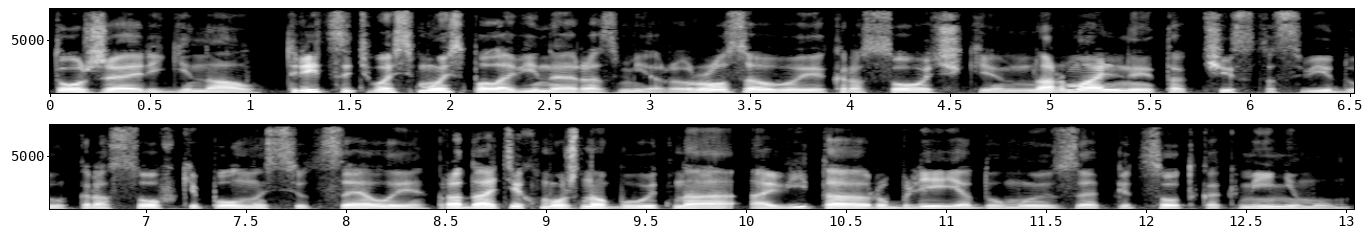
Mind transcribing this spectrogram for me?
тоже оригинал. 38 с половиной размер. Розовые кроссовочки, нормальные так чисто с виду. Кроссовки полностью целые. Продать их можно будет на Авито рублей, я думаю, за 500 как минимум.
